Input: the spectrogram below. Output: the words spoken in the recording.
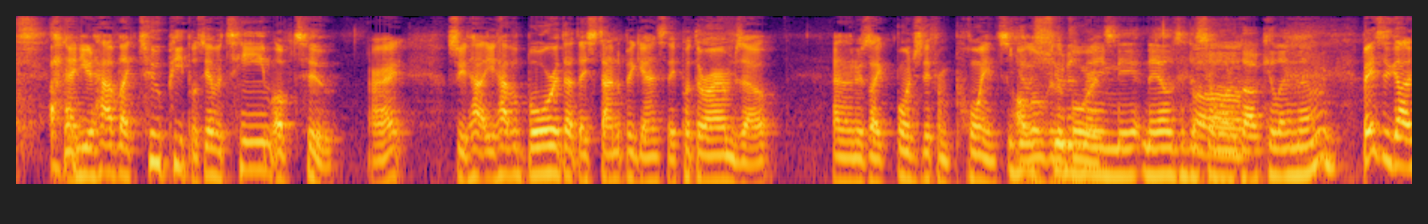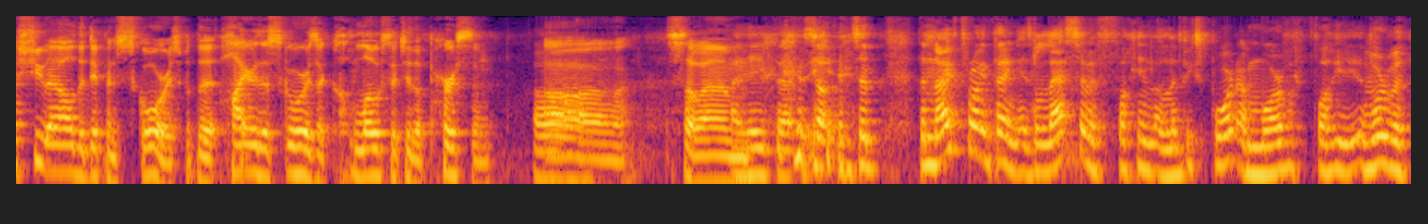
and you'd have like two people. So you have a team of two. All right. So you'd have you have a board that they stand up against. They put their arms out, and then there's like a bunch of different points You all over shoot the as many na- nails into someone Uh, without killing them. Basically, got to shoot at all the different scores, but the higher the scores are closer to the person. Oh, Uh, So um, I hate that. So, so the knife throwing thing is less of a fucking Olympic sport and more of a fucking more of a,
